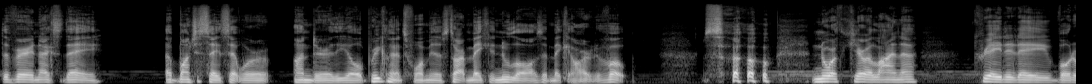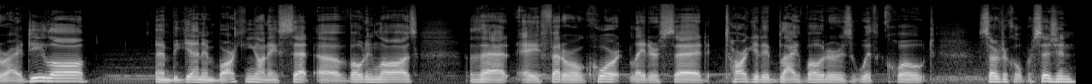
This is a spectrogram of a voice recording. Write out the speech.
the very next day, a bunch of states that were under the old preclearance formula start making new laws that make it harder to vote. So, North Carolina created a voter ID law and began embarking on a set of voting laws that a federal court later said targeted black voters with, quote, surgical precision.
